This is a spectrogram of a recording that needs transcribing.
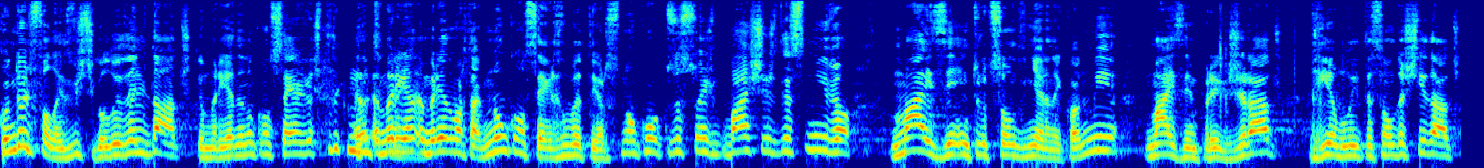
Quando eu lhe falei de vistos de eu dei-lhe dados, que a Mariana não consegue. A Mariana, a Mariana Mortágua não consegue rebater senão com acusações baixas desse nível. Mais introdução de dinheiro na economia, mais empregos gerados, reabilitação das cidades.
